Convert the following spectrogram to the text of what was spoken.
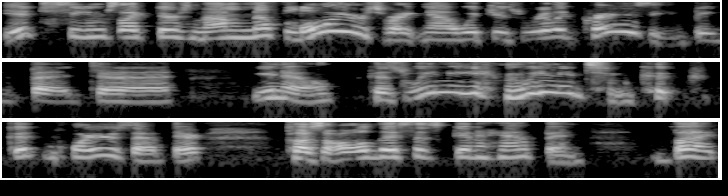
it seems like there's not enough lawyers right now which is really crazy but uh you know because we need we need some good, good lawyers out there because all this is going to happen but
